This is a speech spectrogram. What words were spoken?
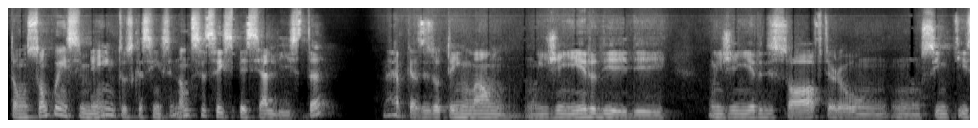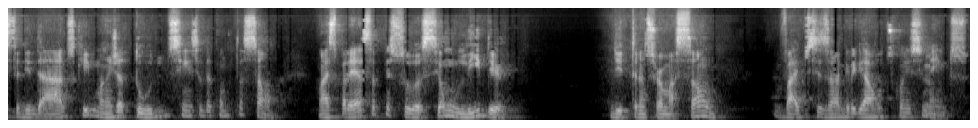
Então são conhecimentos que assim, você não precisa ser especialista, né? Porque às vezes eu tenho lá um, um engenheiro de, de- um engenheiro de software ou um, um cientista de dados que manja tudo de ciência da computação. Mas para essa pessoa ser um líder de transformação, vai precisar agregar outros conhecimentos.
